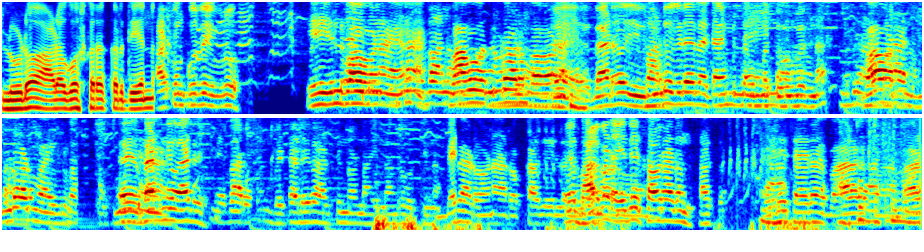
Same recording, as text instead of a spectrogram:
ಲೂಡೋ ಆಡೋಗೋಸ್ಕರ ಕರ್ದಿ ಏನ್ ಆಡ್ಕೊಂಡ್ ಕೂರ್ರಿ ಇಬ್ರು. ಏ ಇಲ್ಲ ಬಾ ಅಣ್ಣ ಅಣ್ಣ. ಬಾ ಲೂಡೋ ಆಡೋಣ ಬಾ ಅಣ್ಣ. ಬೇಡ ಈ ಲೂಡೋ ಗಿಡ ಇಲ್ಲ ಟೈಮ್ ಇಲ್ಲ ಮತ್ತೆ ಹೋಗ್ಬೇಕು ನಾ ಬಾ ಅಣ್ಣ ಲೂಡೋ ಆಡೋಣ ಬಾ ಇಬ್ರು. ಏ, ಬೇಡ ನೀವು ಆಡ್ರಿ. ಬೇಟಾಡಿರ ಆಡ್ತೀನಿ ನೋಡ್ ನಾ ಇಲ್ಲಾಂದ್ರೆ ಹೋಗ್ತೀನಿ. ಬೇಡ ಅಣ್ಣ ರೊಕ್ಕ ಅದು ಇಲ್ಲ. ಭಾಳ ಬೇಡ ಐದೇ ಸಾವಿರ ಆಡೋಣ ಸಾಕು. ಐದೇ ಸಾವಿರ ಭಾಳ ಭಾಳ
